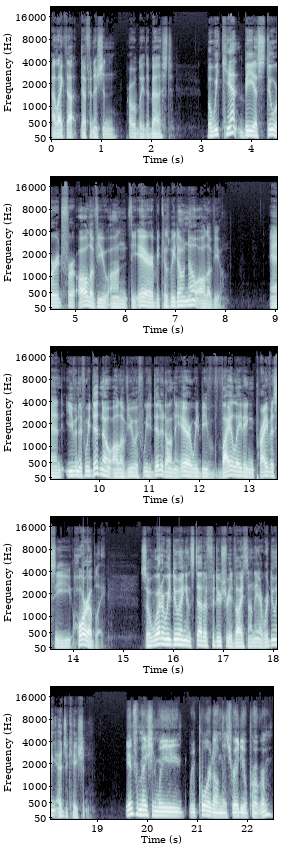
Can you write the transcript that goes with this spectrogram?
I like that definition probably the best. But we can't be a steward for all of you on the air because we don't know all of you. And even if we did know all of you, if we did it on the air, we'd be violating privacy horribly. So, what are we doing instead of fiduciary advice on the air? We're doing education. The information we report on this radio program,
